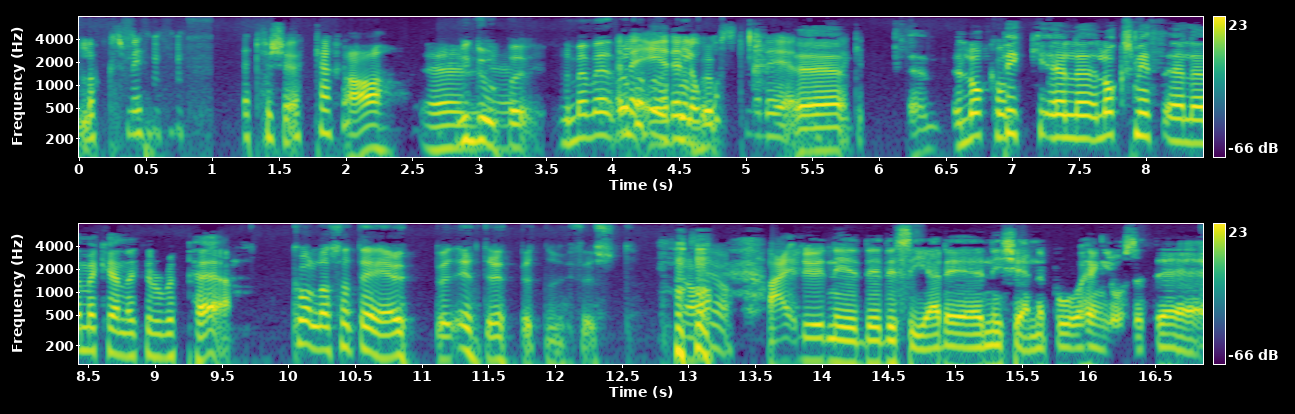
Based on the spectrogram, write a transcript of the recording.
Locksmith? Ett försök kanske? Ja. eh, Vi går upp... Men, men, Eller är det låst? Men det är Eh, säkert. Eh, Lockpick eller locksmith eller mechanical repair. Kolla så att det är öppet, inte öppet nu först. Ja. Ja. Nej, du, ni, det, det ser jag, det ni känner på hänglåset. Det är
